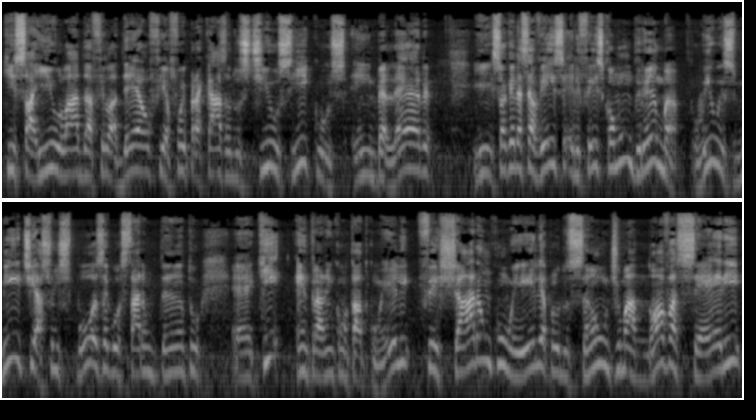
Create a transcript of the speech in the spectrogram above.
que saiu lá da Filadélfia, foi para casa dos tios ricos em Bel Air, e só que dessa vez ele fez como um drama. Will Smith e a sua esposa gostaram tanto é, que entraram em contato com ele, fecharam com ele a produção de uma nova série,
